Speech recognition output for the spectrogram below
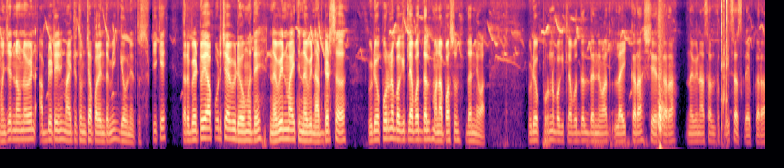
म्हणजे नवनवीन अपडेट आणि माहिती तुमच्यापर्यंत मी घेऊन येतो. ठीक आहे? तर भेटूया पुढच्या व्हिडिओमध्ये नवीन माहिती नवीन अपडेटसह व्हिडिओ पूर्ण बघितल्याबद्दल मनापासून धन्यवाद. व्हिडिओ पूर्ण बघितल्याबद्दल धन्यवाद. लाईक करा शेअर करा. नवीन असाल तर प्लीज सबस्क्राईब करा.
